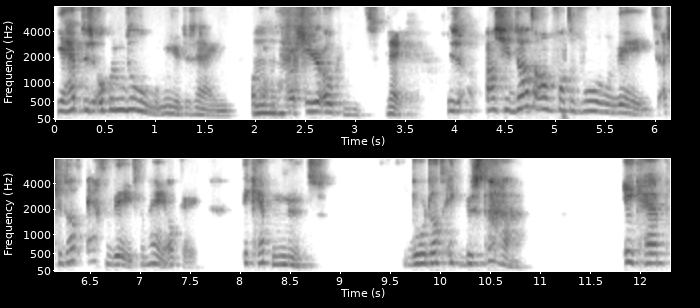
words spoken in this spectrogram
Je hebt dus ook een doel om hier te zijn, want anders was je hier ook niet. Nee. Dus als je dat al van tevoren weet, als je dat echt weet, van hé, hey, oké, okay, ik heb nut. Doordat ik besta. Ik heb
